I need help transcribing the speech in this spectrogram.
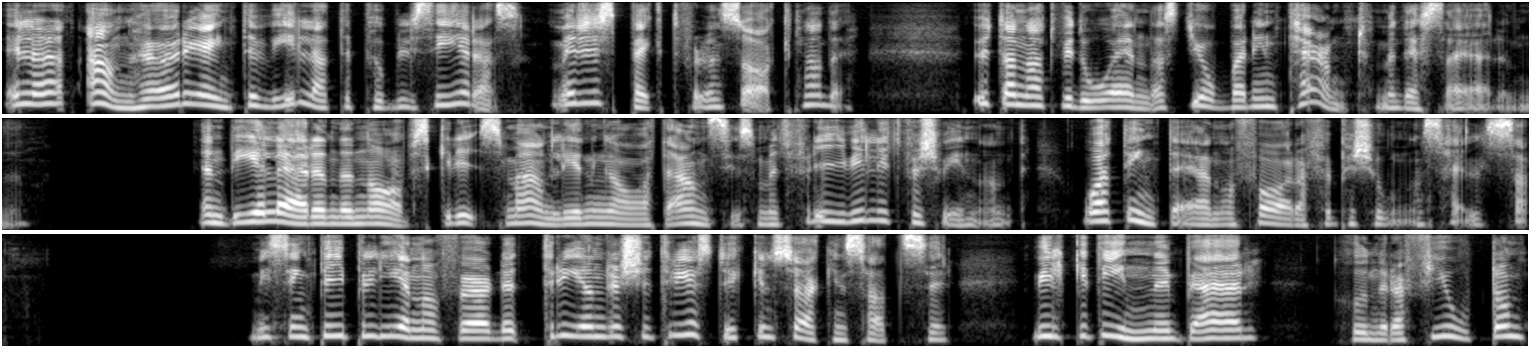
eller att anhöriga inte vill att det publiceras med respekt för den saknade utan att vi då endast jobbar internt med dessa ärenden. En del ärenden avskrivs med anledning av att det anses som ett frivilligt försvinnande och att det inte är någon fara för personens hälsa. Missing People genomförde 323 stycken sökinsatser vilket innebär 114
